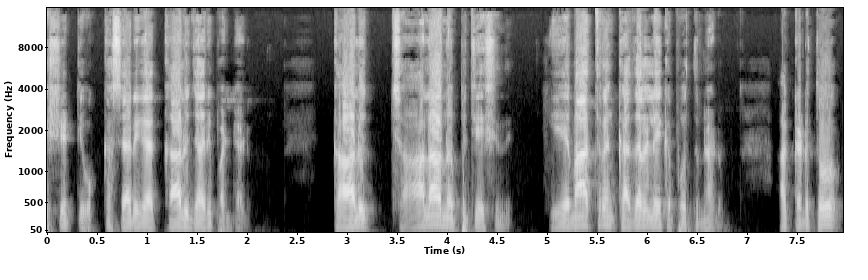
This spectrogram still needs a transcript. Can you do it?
శెట్టి ఒక్కసారిగా కాలు జారి పడ్డాడు. కాలు చాలా నొప్పి చేసింది. ఏమాత్రం కదలలేకపోతున్నాడు. అక్కడితో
